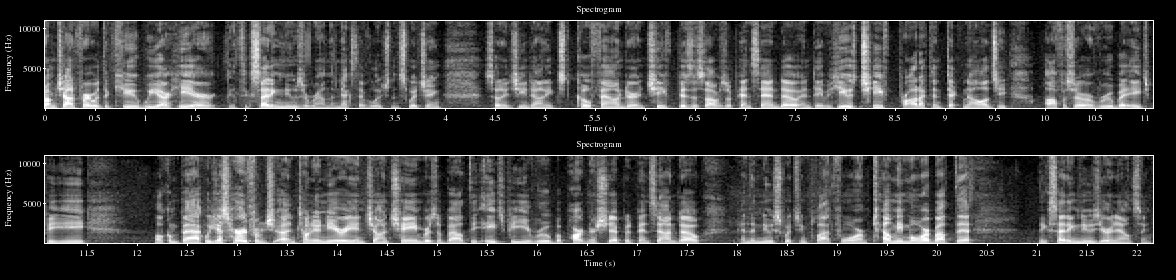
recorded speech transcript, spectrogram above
I'm John Furrier with theCUBE. We are here, it's exciting news around the next evolution in switching. Soni Jiandani, co-founder and chief business officer of Pensando, and David Hughes, chief product and technology officer of Aruba HPE. Welcome back. We just heard from Antonio Neri and John Chambers about the HPE Aruba partnership with Pensando and the new switching platform. Tell me more about the, the exciting news you're announcing.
